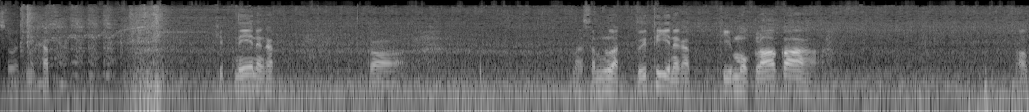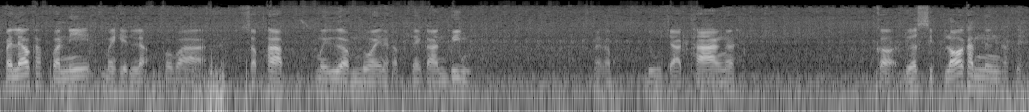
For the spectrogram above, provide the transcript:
สวัสดีครับ คลิปนี้นะครับ ก็ มาสำรวจพื้นที่นะครับ ทีมหกล้อก็ ออกไปแล้วครับ วันนี้ไม่เห็นแล้ว เพราะว่าสภาพไม่เอื้อมหนวยนะครับ ในการวิ่งนะครับ ดูจากทางนะ ก็เหลือสิบล้อคันหนึ่งครับเนี่ย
